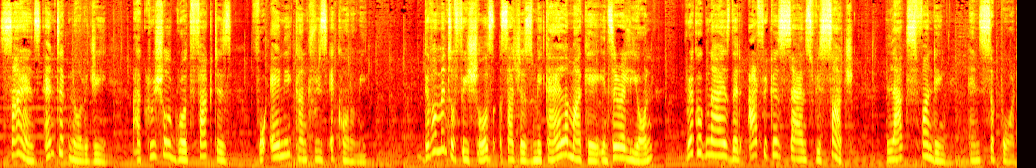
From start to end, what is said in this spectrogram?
science, and technology are crucial growth factors for any country's economy. Government officials such as Michaela McKay in Sierra Leone recognize that Africa's science research lacks funding and support.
